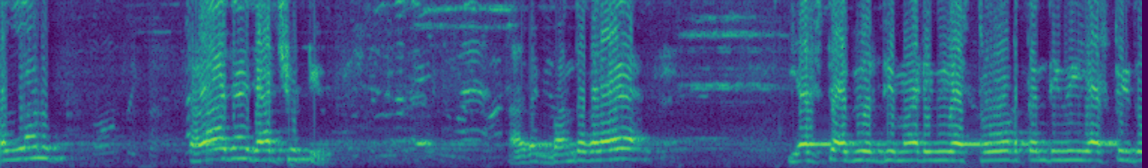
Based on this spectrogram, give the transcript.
ಎಲ್ಲಾನು ಜಾಡ್ಸಿ ಜಾರಿಸಿಬಿಟ್ಟಿವಿ ಅದಕ್ಕೆ ಬಂಧುಗಳೇ, ಎಷ್ಟು ಅಭಿವೃದ್ಧಿ ಮಾಡೀವಿ, ಎಷ್ಟು ರೋಡ್ ತಂದೀವಿ, ಎಷ್ಟು ಇದು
